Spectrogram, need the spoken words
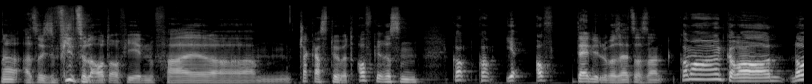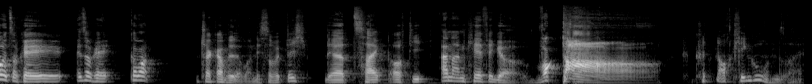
Ne? Also die sind viel zu laut auf jeden Fall. Ähm, Chakas Tür wird aufgerissen. Komm, komm, ja, auf. Daniel übersetzt das dann. Come on, come on. No, it's okay. It's okay. Come on. Chaka will aber nicht so wirklich. Er zeigt auf die anderen Käfige. Wokta! Könnten auch Klingonen sein.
